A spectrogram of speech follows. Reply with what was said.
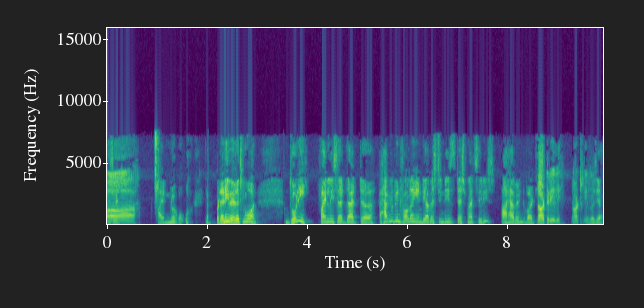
I said, Ah, I know. But anyway, let's move on. Dhoni finally said that, uh, have you been following India West Indies test match series? I haven't, but not really. Not really. because, yeah.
